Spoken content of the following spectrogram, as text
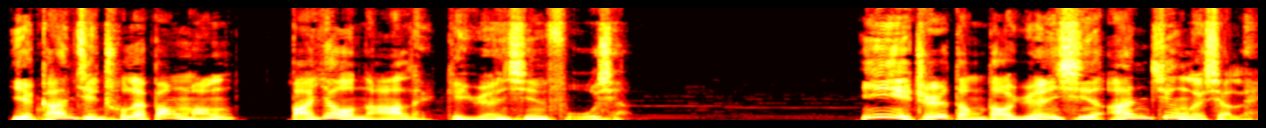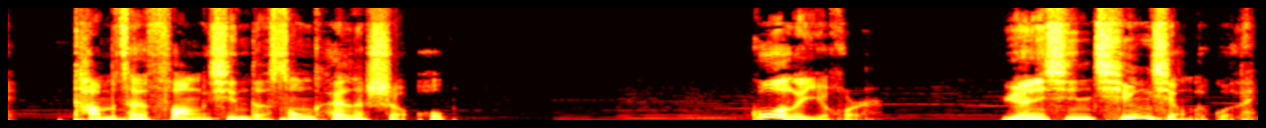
也赶紧出来帮忙，把药拿来给袁心服下。一直等到袁心安静了下来，他们才放心的松开了手。过了一会儿。袁心清醒了过来，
